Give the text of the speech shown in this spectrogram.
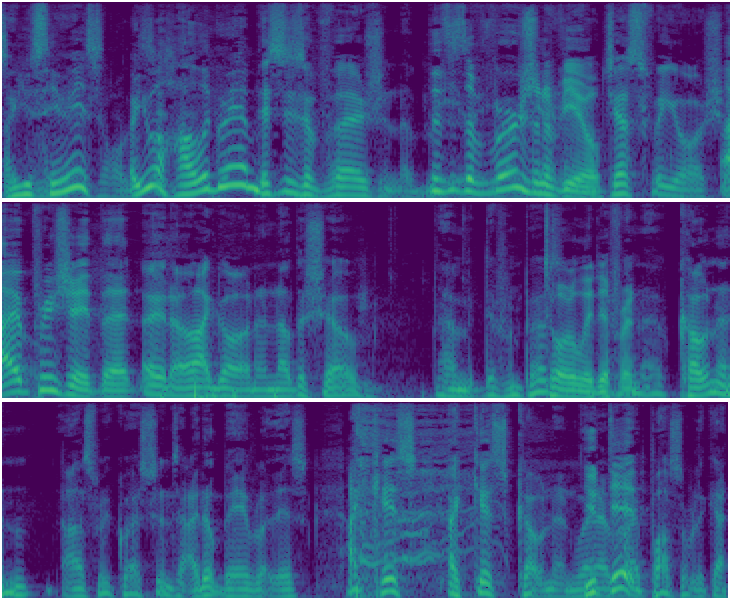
Are you serious? Are you a hologram? This is a version of. This me is a you're version of you. just for your show. I appreciate that. You know, I go on another show. I'm a different person. Totally different. You know, Conan asks me questions. I don't behave like this. I kiss. I kiss Conan whenever did? I possibly can.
